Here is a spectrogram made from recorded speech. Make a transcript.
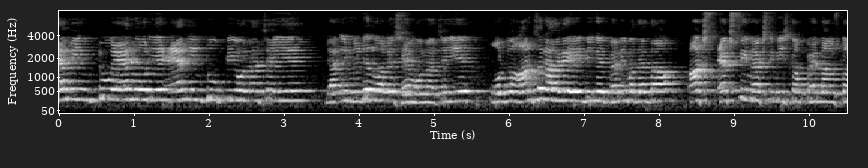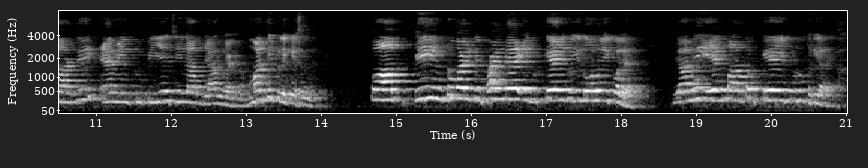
m इंटू एन और ये n इंटू पी होना चाहिए, यानी मिडिल वाले सेम होना चाहिए। और जो आंसर आ गया, ये भी कहीं पहले बताया था एक्सट्रीम एक्सट्रीम इसका पहला, उसका आखिरी, m इंटू पी ये चीज़ आप ध्यान रखना मल्टीप्लीकेशन में। तो आप p इंटू वाई डिफाइंड है इफ़ k, ये दोनों इक्वल है। यानी एक बात तो k इक्वल टू थ्री आएगा।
